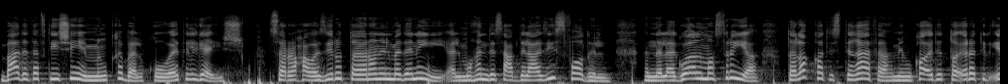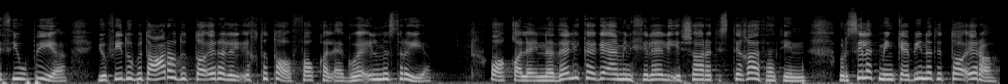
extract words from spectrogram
بعد تفتيشهم من قبل قوات الجيش. صرح وزير الطيران المدني المهندس عبد العزيز فاضل أن الأجواء المصرية تلقت استغاثة من قائد الطائرة الإثيوبية يفيد بتعرض الطائرة للاختطاف فوق الأجواء المصرية. وقال إن ذلك جاء من خلال إشارة استغاثة أرسلت من كابينة الطائرة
